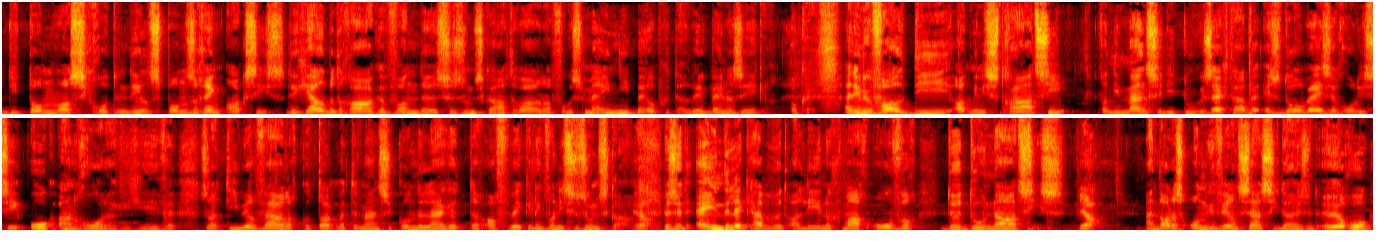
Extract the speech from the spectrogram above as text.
die ton was grotendeels sponsoring acties. De geldbedragen van de seizoenskaarten waren daar volgens mij niet bij opgeteld. Weet ik bijna zeker. Oké. In ieder geval die administratie van die mensen die toegezegd hebben, is door Wijze Rode C ook aan Roda gegeven, zodat die weer verder contact met de mensen konden leggen ter afwikkeling van die seizoenskaart. Ja. Dus uiteindelijk hebben we het alleen nog maar over de donaties. Ja, En dat is ongeveer een 60.000 euro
